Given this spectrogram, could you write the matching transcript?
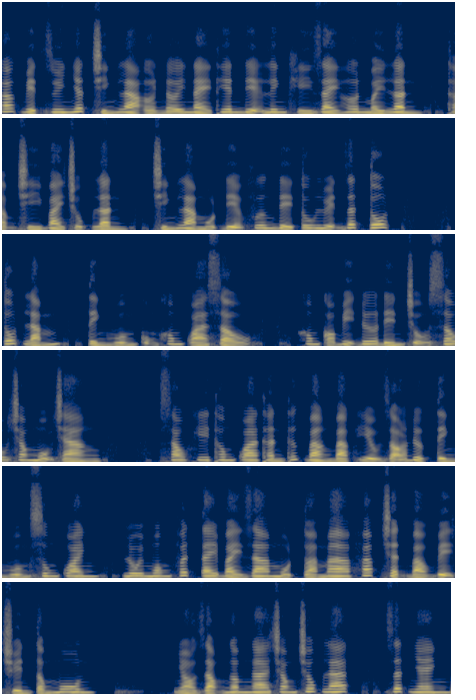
Khác biệt duy nhất chính là ở nơi này thiên địa linh khí dày hơn mấy lần, thậm chí vài chục lần, chính là một địa phương để tu luyện rất tốt. Tốt lắm, tình huống cũng không quá xấu, không có bị đưa đến chỗ sâu trong mộ tràng. Sau khi thông qua thần thức bàng bạc hiểu rõ được tình huống xung quanh, lôi mông phất tay bày ra một tòa ma pháp trận bảo vệ truyền tống môn. Nhỏ giọng ngâm nga trong chốc lát, rất nhanh,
